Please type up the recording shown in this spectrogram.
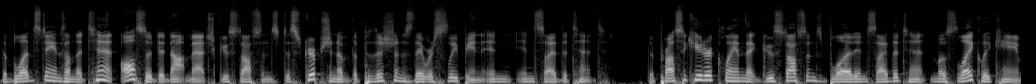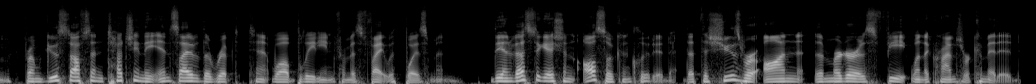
The bloodstains on the tent also did not match Gustafsson's description of the positions they were sleeping in inside the tent. The prosecutor claimed that Gustafsson's blood inside the tent most likely came from Gustafsson touching the inside of the ripped tent while bleeding from his fight with Boisman. The investigation also concluded that the shoes were on the murderer's feet when the crimes were committed,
